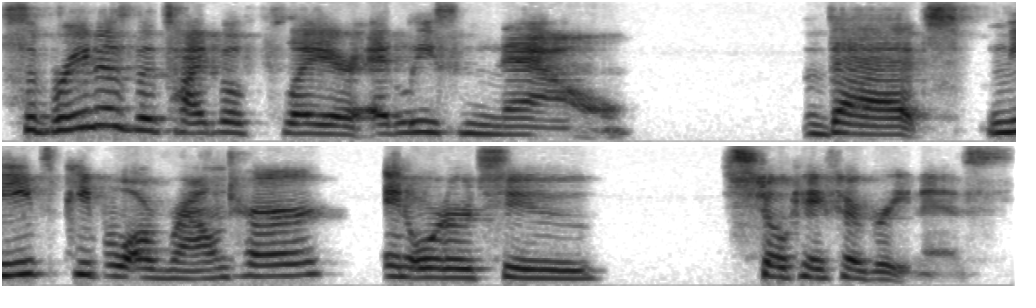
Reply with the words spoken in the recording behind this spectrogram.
Sabrina's the type of player, at least now, that needs people around her in order to showcase her greatness.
